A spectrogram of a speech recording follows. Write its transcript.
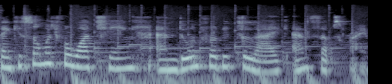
Thank you so much for watching and don't forget to like and subscribe.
